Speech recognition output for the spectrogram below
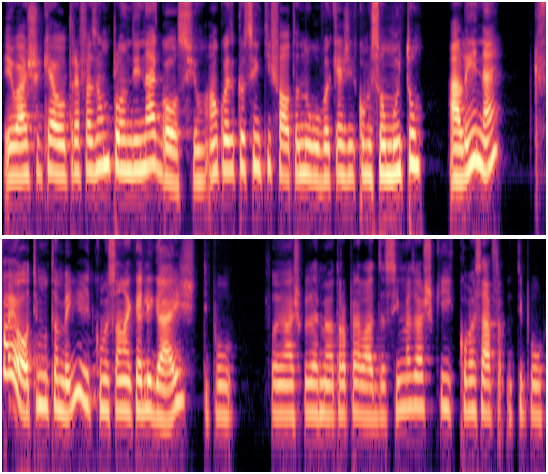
Eu acho que a outra é fazer um plano de negócio. Uma coisa que eu senti falta no UVA, que a gente começou muito ali, né? Que foi ótimo também. A gente começou naquele gás, tipo, foi umas coisas meio atropeladas assim, mas eu acho que começar, tipo,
